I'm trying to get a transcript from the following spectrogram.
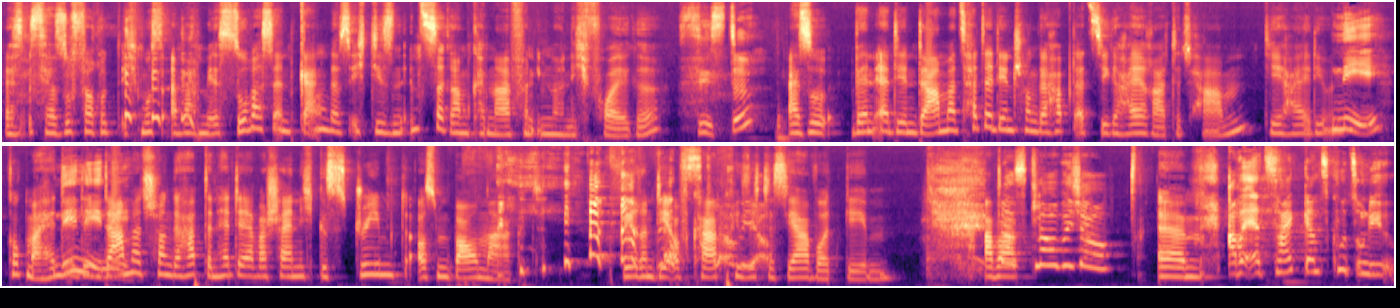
es ist ja so verrückt. Ich muss einfach, mir ist sowas entgangen, dass ich diesen Instagram-Kanal von ihm noch nicht folge. Siehste? Also, wenn er den damals, hat er den schon gehabt, als sie geheiratet haben, die Heidi und. Nee. Guck mal, hätte nee, er den nee, damals nee. schon gehabt, dann hätte er wahrscheinlich gestreamt aus dem Baumarkt. während die auf Capri sich das Ja-Wort geben. Aber, das glaube ich auch. Ähm, Aber er zeigt ganz kurz, um die äh,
